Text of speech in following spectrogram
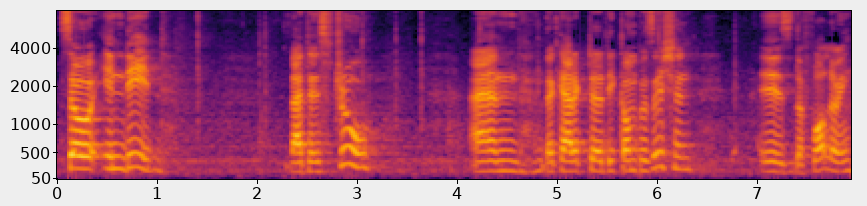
So indeed, that is true. And the character decomposition is the following.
